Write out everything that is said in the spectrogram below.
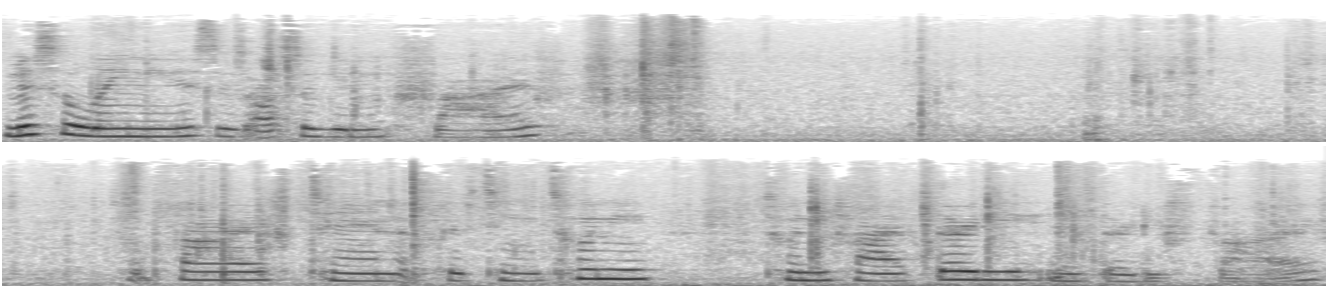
Miscellaneous is also getting five. So 5, 10, 15, 20, 25, 30, and 35.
